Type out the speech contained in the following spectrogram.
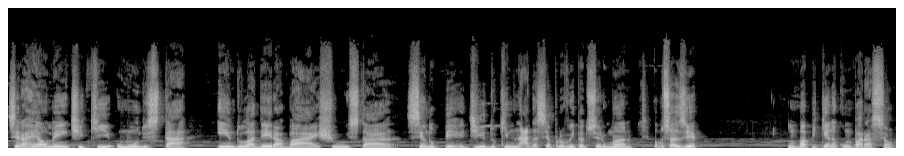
Será realmente que o mundo está indo ladeira abaixo, está sendo perdido, que nada se aproveita do ser humano? Vamos fazer uma pequena comparação.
